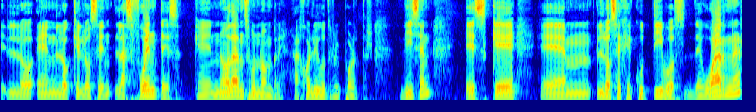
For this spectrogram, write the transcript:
Lo, en lo que los, en, las fuentes que no dan su nombre a Hollywood Reporter dicen es que eh, los ejecutivos de Warner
